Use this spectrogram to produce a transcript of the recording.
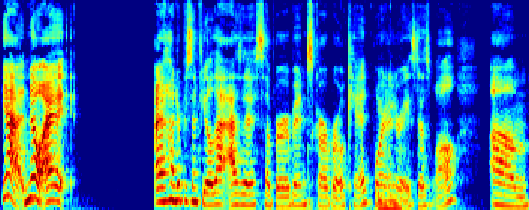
Yeah, no, I I 100% feel that as a suburban Scarborough kid, born and raised as well. Um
